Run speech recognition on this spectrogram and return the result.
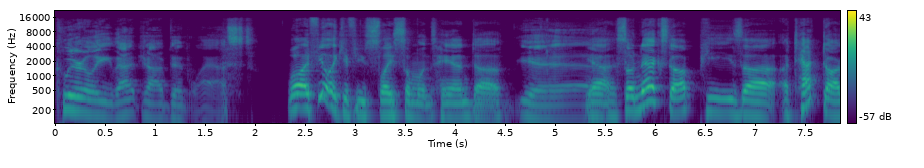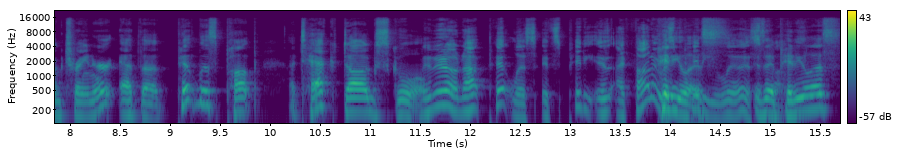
clearly, that job didn't last. Well, I feel like if you slice someone's hand, uh, Yeah. Yeah. So next up, he's uh, a attack dog trainer at the Pitless Pup Attack Dog School. No, no, no, not pitless. It's pity. I thought it was Pitiless. pitiless. Is it pitiless?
